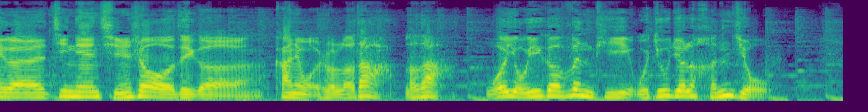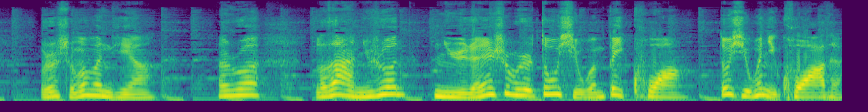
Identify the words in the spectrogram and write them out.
那个今天禽兽这个看见我说老大老大，我有一个问题，我纠结了很久。我说什么问题啊？他说老大，你说女人是不是都喜欢被夸，都喜欢你夸她？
